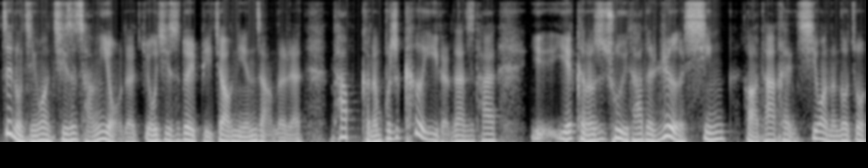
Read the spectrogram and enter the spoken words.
这种情况其实常有的，尤其是对比较年长的人，他可能不是刻意的，但是他也也可能是出于他的热心啊，他很希望能够做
